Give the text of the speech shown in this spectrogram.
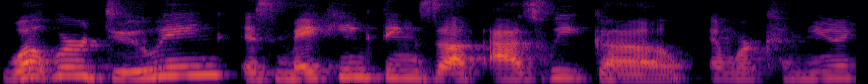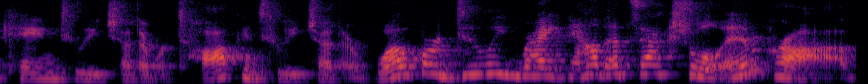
What we're doing is making things up as we go and we're communicating to each other. We're talking to each other. What we're doing right now, that's actual improv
